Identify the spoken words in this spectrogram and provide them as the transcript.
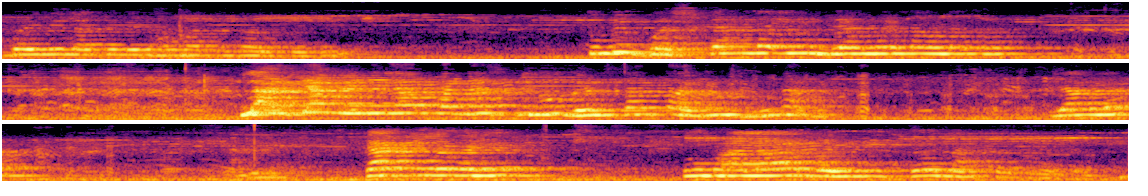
बहिणीला तुम्ही दहा पाच हजार रुपये दिले. तुम्ही बस येऊन बॅनर लावला का लाडक्या बहिणीला पन्नास किलो घनसा तांदूळ घेऊन आला लावला काय केलं बाई? तुम्हाला बहिणीचं नातं कळतं.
